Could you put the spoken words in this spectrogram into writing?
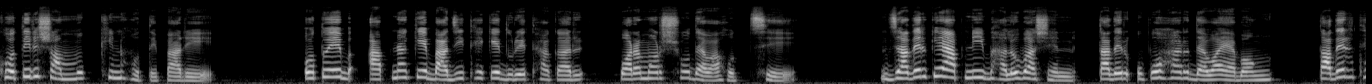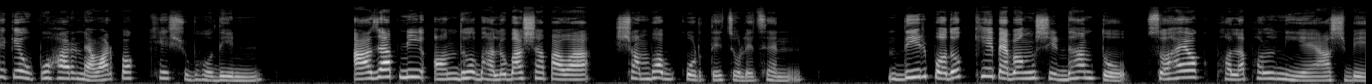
ক্ষতির সম্মুখীন হতে পারে। অতএব আপনাকে বাজি থেকে দূরে থাকার পরামর্শ দেওয়া হচ্ছে। যাদেরকে আপনি ভালোবাসেন, তাদের উপহার দেওয়া এবং তাদের থেকে উপহার নেওয়ার পক্ষে শুভ দিন। আজ আপনি অন্ধ ভালোবাসা পাওয়া সম্ভব করতে চলেছেন। দৃঢ় পদক্ষেপ এবং সিদ্ধান্ত সহায়ক ফলাফল নিয়ে আসবে।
